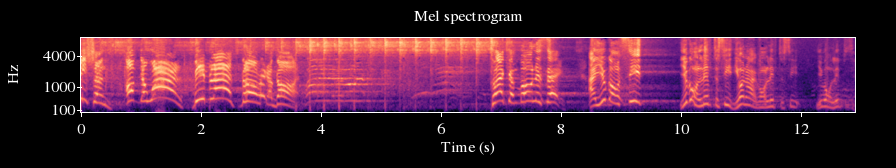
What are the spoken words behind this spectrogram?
nations of the world be blessed. Glory to God. So I can boldly say, and you're going to see it. You're going to lift the seat. You're not going to lift the seat. You're going to lift the seat.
